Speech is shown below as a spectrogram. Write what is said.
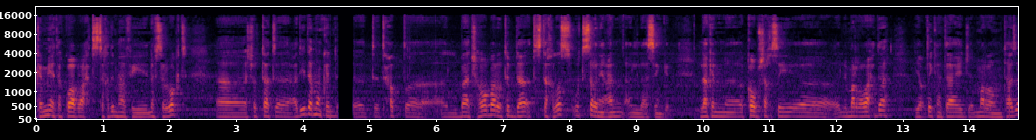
كمية أكواب راح تستخدمها في نفس الوقت شوتات عديدة ممكن تحط ال batch hopper وتبدأ تستخلص وتستغني عن ال single. لكن كوب شخصي آه، لمرة واحدة يعطيك نتائج مرة ممتازة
